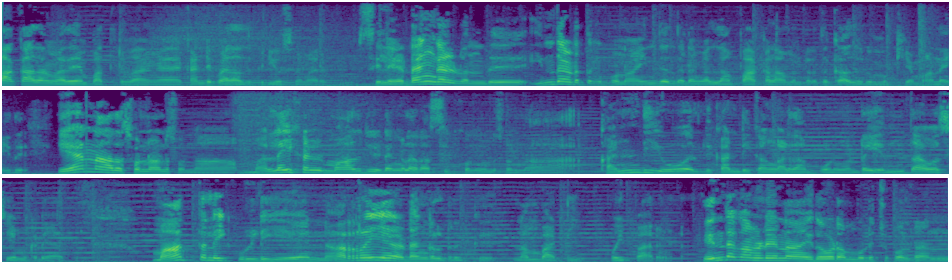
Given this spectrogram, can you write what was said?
பார்க்காதவங்க அதையும் பார்த்துட்டு வாங்க. கண்டிப்பாக ஏதாவது பிரியோசனமாக இருக்கும். சில இடங்கள் வந்து இந்த இடத்துக்கு போனால் இந்த இந்த இடங்கள்லாம் பார்க்கலாம்ன்றதுக்கு அது ஒரு முக்கியமான இது. ஏன் நான் அதை சொன்னான்னு சொன்னால் மலைகள் மாதிரி இடங்களை ரசிக்கணும்னு சொன்னால் கண்டியோ அல்லது கண்டி கங்கால தான் போகணுன்ற எந்த அவசியமும் கிடையாது. மாத்தலைக்குள்ளேயே நிறைய இடங்கள் இருக்கு. நம்பாட்டி போய் பாருங்க. இந்த காணொலியை நான் இதோட முடிச்சு கொள்றேன்.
